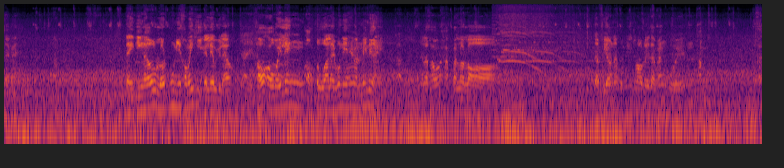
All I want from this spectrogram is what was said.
ได้ไหม แต่จริงๆแล้วรถพวกนี้เขาไม่ขี่กันเร็วอยู่แล้ว ใช่เขาเอาไว้เร่งออกตัวอะไรพวกนี้ให้มันไม่เหนื่อยครับแล้วเขาก็ขับกันรอๆแต่เฟี้ยวนะผมยังชอบเลยแต่แม่งโหยมันทำค่า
